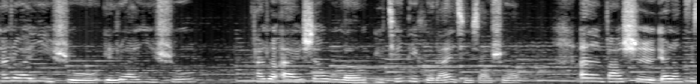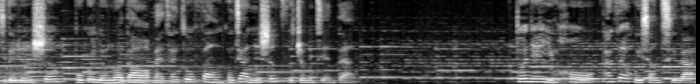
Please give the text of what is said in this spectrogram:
他热爱艺术，也热爱艺书；他热爱山无棱与天地合的爱情小说。暗暗发誓要让自己的人生不会沦落到买菜做饭和嫁人生子这么简单。多年以后，他再回想起来，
